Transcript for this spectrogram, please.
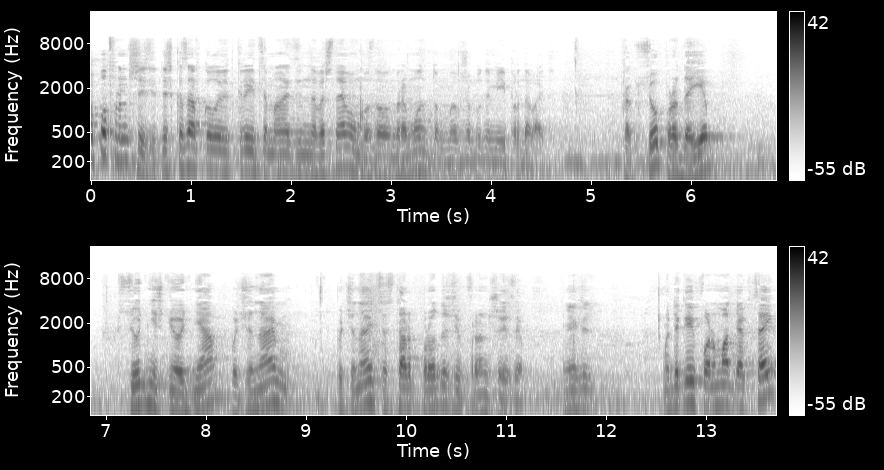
Що по франшизі? Ти ж казав, коли відкриється магазин на вишневому з новим ремонтом, ми вже будемо її продавати. Так все продаємо. З сьогоднішнього дня починаємо, починається старт продажів франшизи. Значить, Отакий формат, як цей,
